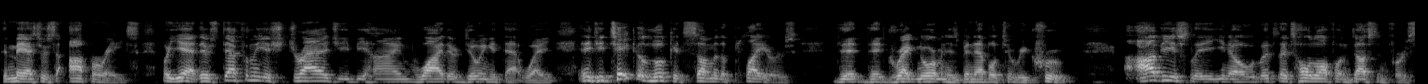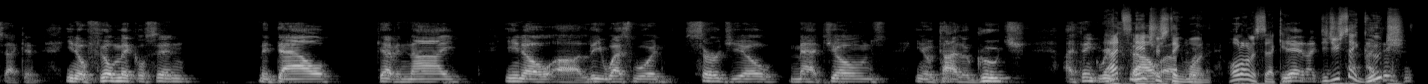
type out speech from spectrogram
the Masters operates. But yeah, there's definitely a strategy behind why they're doing it that way. And if you take a look at some of the players that that Greg Norman has been able to recruit, obviously, you know, let's let's hold off on Dustin for a second. You know, Phil Mickelson, McDowell, Kevin Na, you know, uh, Lee Westwood, Sergio, Matt Jones, you know, Tyler Gooch. I think Rich that's an interesting uh, one. Hold on a second. Yeah, I, did you say Gooch? Think,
